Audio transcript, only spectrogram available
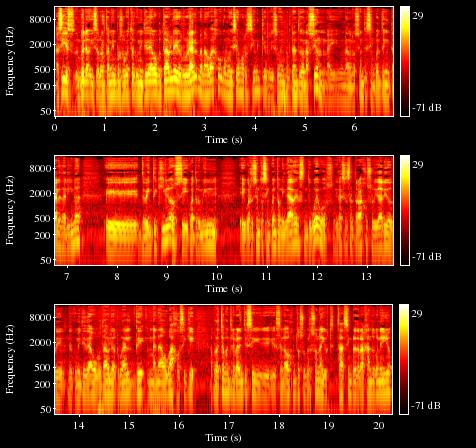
Así es, bueno, y saludar también, por supuesto, al Comité de Agua Potable Rural Manao Bajo, como decíamos recién, que realizó una importante donación. Hay una donación de 50 quintales de harina eh, de 20 kilos y 4.000 450 eh, unidades de huevos, gracias al trabajo solidario del Comité de Agua Potable Rural de Manao Bajo. Así que aprovechamos entre paréntesis, senador, junto a su persona, y usted está siempre trabajando con ello,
